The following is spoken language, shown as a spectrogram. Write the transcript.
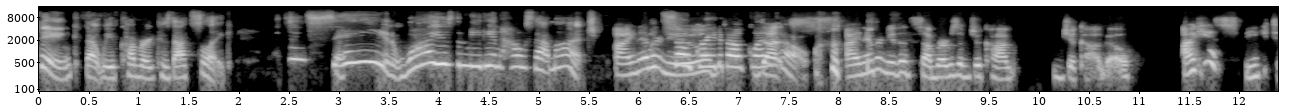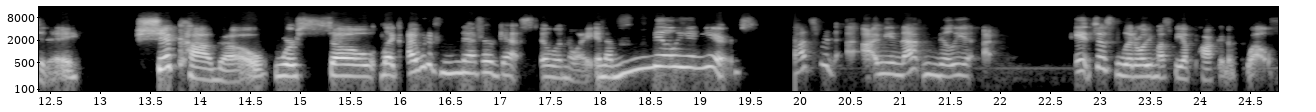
think that we've covered because that's like that's insane. Why is the median house that much? I never What's knew so great about Glencoe? I never knew that suburbs of Chicago, Chicago, I can't speak today. Chicago were so like I would have never guessed Illinois in a million years. That's what I mean. That million, it just literally must be a pocket of wealth.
